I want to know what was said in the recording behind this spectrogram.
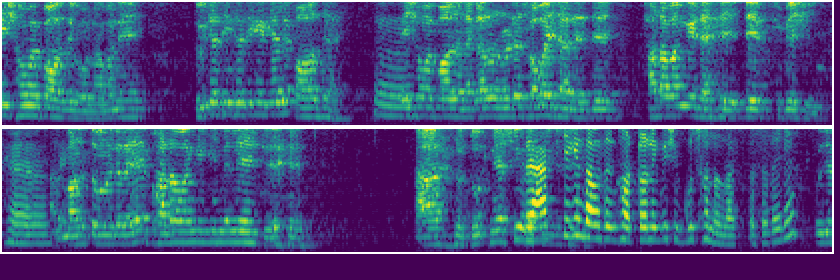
এই সময় পাওয়া যাবে না। মানে দুইটা তিনটা দিকে গেলে পাওয়া যায়। এই সময় পাওয়া যায় না কারণ ওটা সবাই জানে যে ফাটা বাঙ্গিটা টেস্ট বেশি। হ্যাঁ। আর মানুষ তো মনে করে ফাটা বাঙ্গি কিনে লিয়েছে আর দুধ নিয়ে আসি আজকে কিন্তু আমাদের ঘরটা অনেক বেশি গুছানো লাগতেছে তাই না? ওই যে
